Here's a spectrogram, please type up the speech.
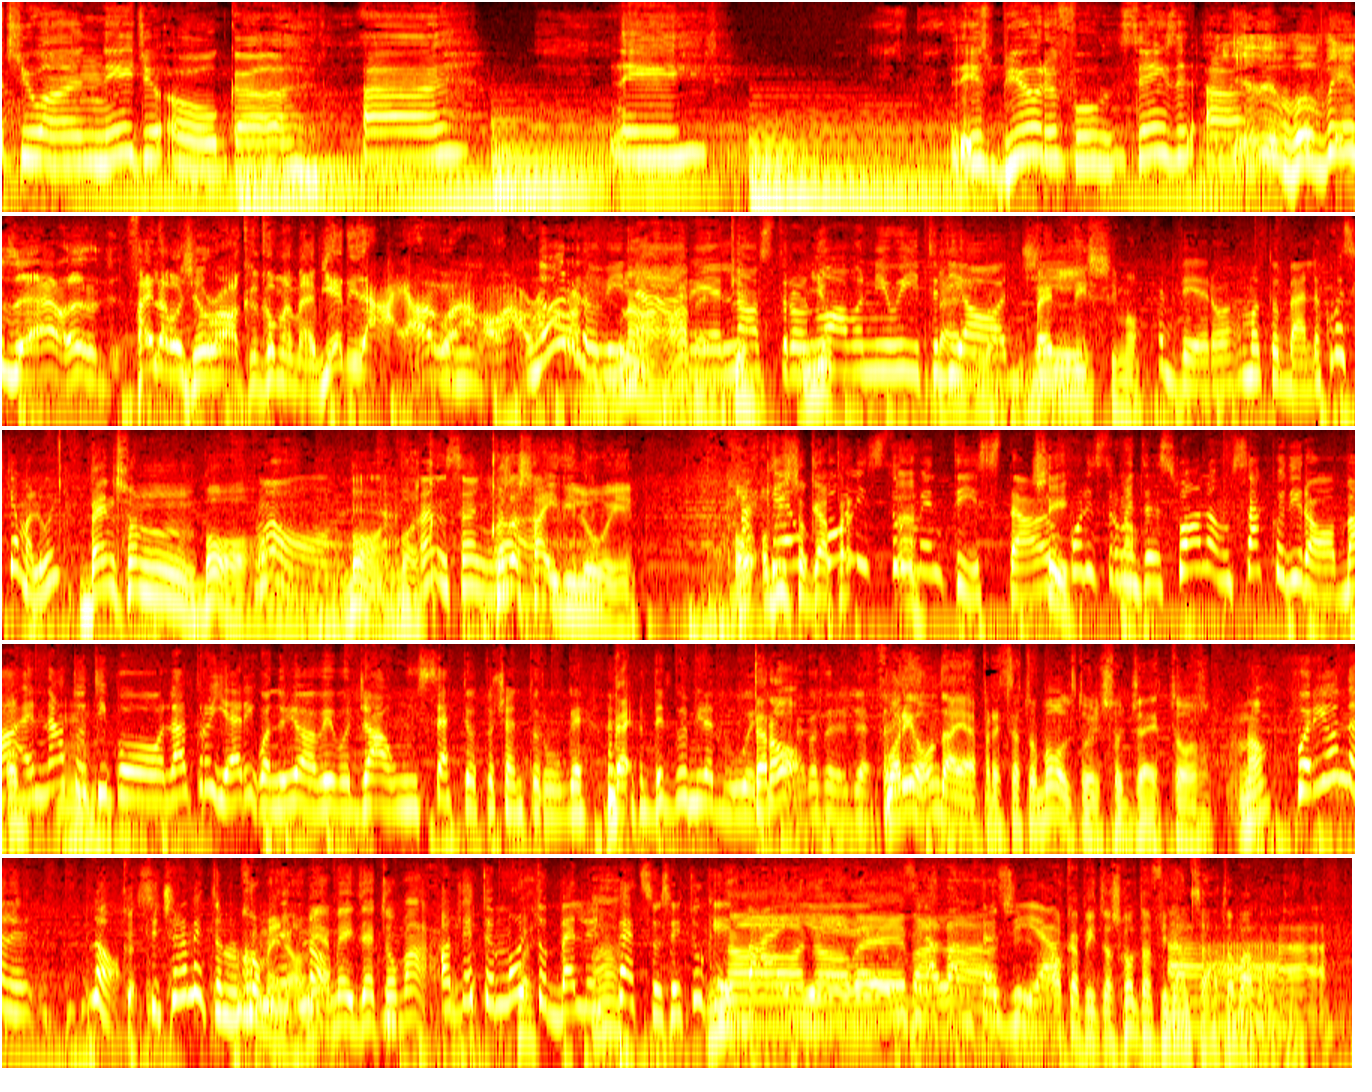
Want you, I need you, oh God. I need these beautiful things that I. Fai la voce rock come me, vieni dai! Non rovinare No, vabbè, il nostro new- nuovo new hit di Bello, oggi. Bellissimo. È vero, è molto bello. Come si chiama lui? Benson Boh. Oh, Boh, boh. Benson Cosa sai di lui? Ho, ho che visto è che un ha pre- polistrumentista, Sì. è un polistrumentista, suona un sacco di roba, Oh, è nato mm. tipo l'altro ieri quando io avevo già un 7-800 rughe Beh, del 2002, Però tipo una cosa del genere. fuori onda hai apprezzato molto il soggetto, no? Fuori onda nel- no, sinceramente non Come non- no? Mi- hai detto ma Ho detto è molto bello il Ah. pezzo, sei tu che no, vai no, e beh, usi va la là, fantasia. sì. Ho capito, ascolta il fidanzato, va bene.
